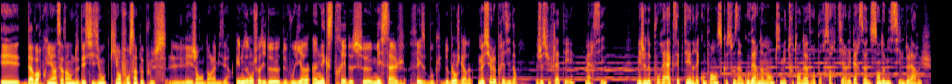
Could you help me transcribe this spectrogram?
et d'avoir pris un certain nombre de décisions qui enfoncent un peu plus les gens dans la misère. Et nous avons choisi de, de vous lire un, un, extrait de ce message Facebook de Blanche Gardin. Monsieur le Président, je suis flatté, merci, mais je ne pourrais accepter une récompense que sous un gouvernement qui met tout en œuvre pour sortir les personnes sans domicile de la rue.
